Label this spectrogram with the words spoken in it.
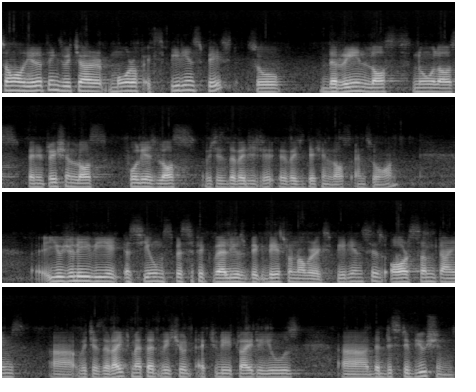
some of the other things which are more of experience based. So the rain loss, snow loss, penetration loss, foliage loss, which is the vegeta vegetation loss and so on. Usually we assume specific values based on our experiences or sometimes uh, which is the right method we should actually try to use uh, the distributions,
